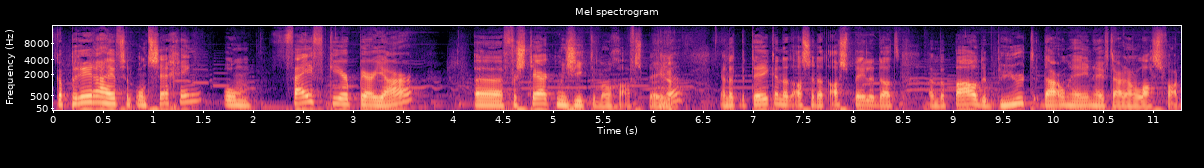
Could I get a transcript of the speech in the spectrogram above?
Caprera heeft een ontzegging om vijf keer per jaar eh, versterkt muziek te mogen afspelen. Ja. En dat betekent dat als ze dat afspelen, dat een bepaalde buurt daaromheen heeft daar dan last van.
